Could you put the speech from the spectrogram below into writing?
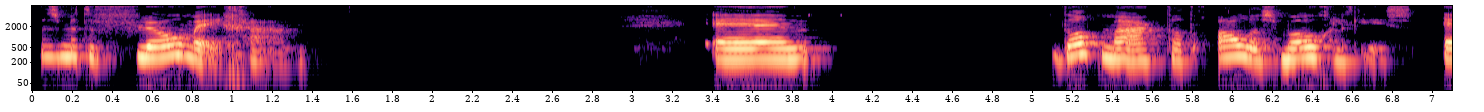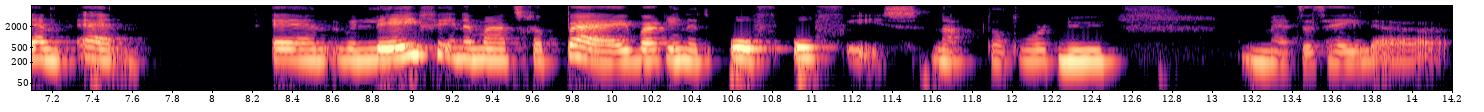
Dus met de flow meegaan. En dat maakt dat alles mogelijk is. En, en. En we leven in een maatschappij waarin het of-of is. Nou, dat wordt nu met het hele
